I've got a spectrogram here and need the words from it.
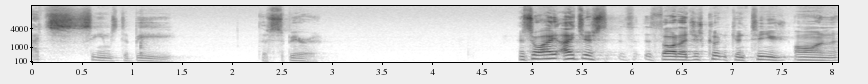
that seems to be the Spirit. And so I, I just thought I just couldn't continue on,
